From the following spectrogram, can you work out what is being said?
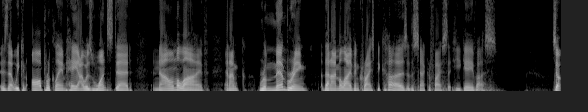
is that we can all proclaim, "Hey, I was once dead, now I'm alive, and I'm remembering that I'm alive in Christ because of the sacrifice that he gave us." So,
